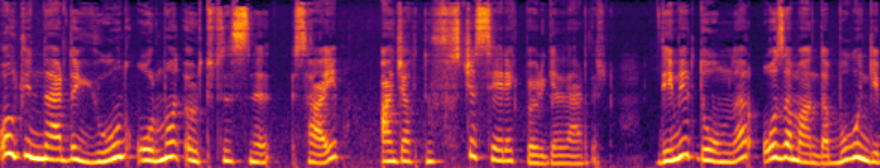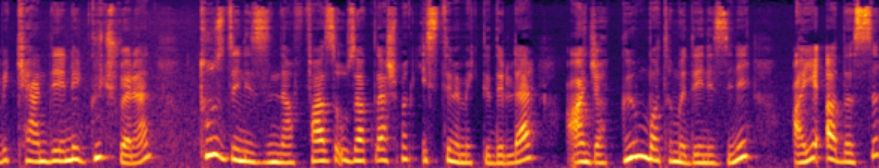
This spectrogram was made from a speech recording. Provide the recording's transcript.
o günlerde yoğun orman örtüsüne sahip ancak nüfusça seyrek bölgelerdir. Demir doğumlar o zaman da bugün gibi kendilerine güç veren Tuz denizinden fazla uzaklaşmak istememektedirler ancak gün batımı denizini Ayı Adası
